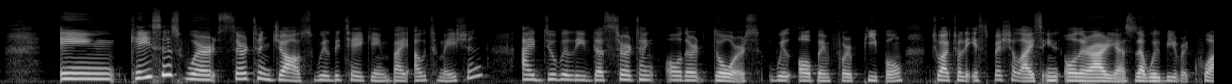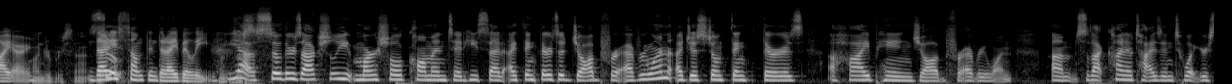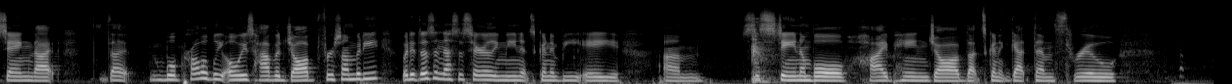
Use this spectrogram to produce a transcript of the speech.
In cases where certain jobs will be taken by automation, I do believe that certain other doors will open for people to actually specialize in other areas that will be required. 100%. That is So- something that I believe. Yeah, so there's actually Marshall commented. He said, "I think there's a job for everyone. I just don't think there's a high-paying job for everyone." Um, so that kind of ties into what you're saying that that we'll probably always have a job for somebody, but it doesn't necessarily mean it's going to be a um, sustainable, high-paying job that's going to get them through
